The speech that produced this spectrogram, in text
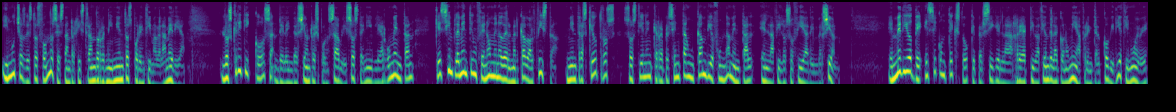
y muchos de estos fondos están registrando rendimientos por encima de la media. Los críticos de la inversión responsable y sostenible argumentan que es simplemente un fenómeno del mercado alcista, mientras que otros sostienen que representa un cambio fundamental en la filosofía de inversión. En medio de ese contexto que persigue la reactivación de la economía frente al COVID-19,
